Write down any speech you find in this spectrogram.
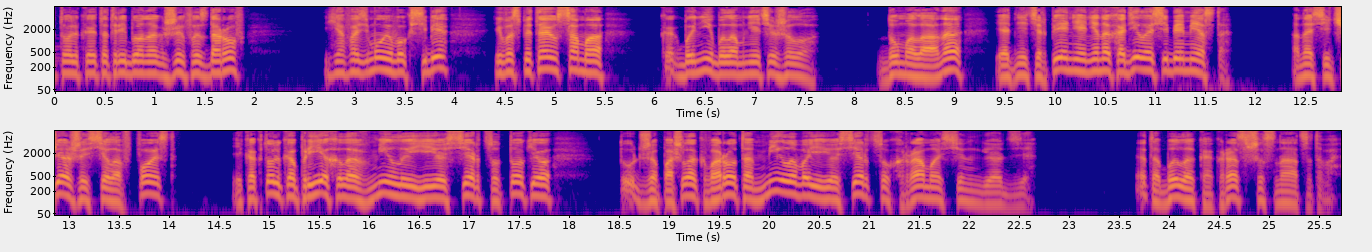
только этот ребенок жив и здоров, я возьму его к себе и воспитаю сама, как бы ни было мне тяжело». — думала она и от нетерпения не находила себе места. Она сейчас же села в поезд, и как только приехала в милое ее сердцу Токио, тут же пошла к воротам милого ее сердцу храма Сингёдзи. Это было как раз шестнадцатого,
